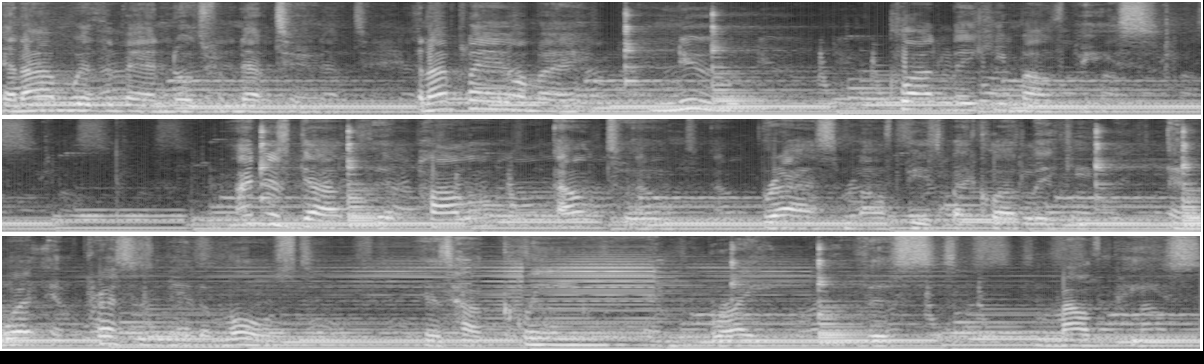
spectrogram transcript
and I'm with the band Notes from Neptune, and I'm playing on my new Claude Lakey mouthpiece. I just got the Palo Alto brass mouthpiece by Claude Lakey, and what impresses me the most is how clean and bright this mouthpiece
